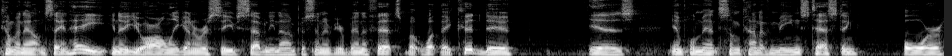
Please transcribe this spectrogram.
coming out and saying hey you know you are only going to receive 79% of your benefits but what they could do is implement some kind of means testing or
